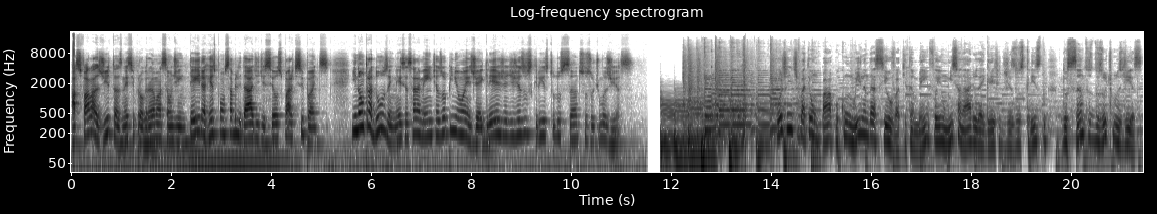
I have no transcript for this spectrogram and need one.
As falas ditas nesse programa são de inteira responsabilidade de seus participantes e não traduzem necessariamente as opiniões de a Igreja de Jesus Cristo dos Santos dos Últimos Dias. Hoje a gente bateu um papo com William da Silva, que também foi um missionário da Igreja de Jesus Cristo dos Santos dos Últimos Dias,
